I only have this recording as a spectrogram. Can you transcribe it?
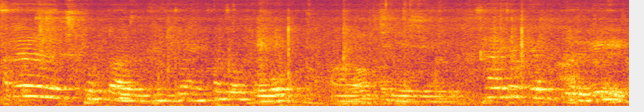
학습 효과도 굉장히 커졌고 어, 그 사회적 기업들이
